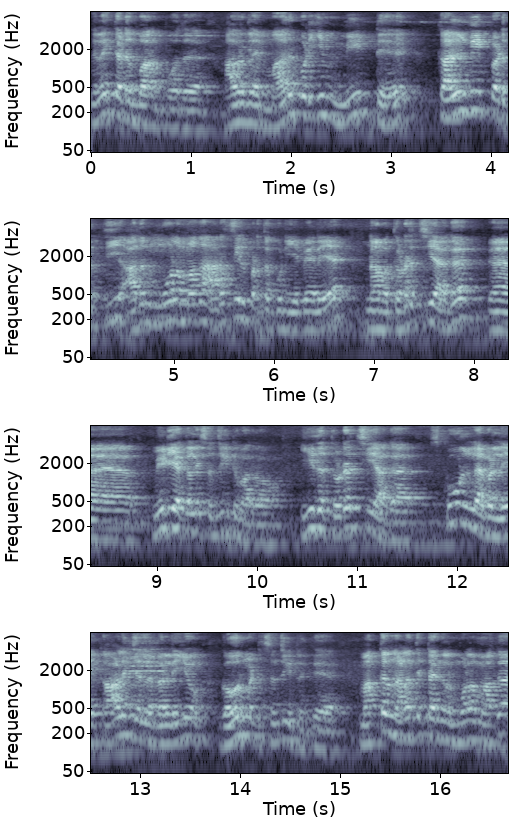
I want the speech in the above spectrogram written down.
நிலைத்தடுப்பாரும் போது அவர்களை மறுபடியும் மீட்டு கல்விப்படுத்தி அதன் மூலமாக அரசியல் படுத்தக்கூடிய வேலையை நாம் தொடர்ச்சியாக மீடியாக்களையும் செஞ்சுக்கிட்டு வர்றோம். இதை தொடர்ச்சியாக ஸ்கூல் லெவல்லையும் காலேஜ் லெவல்லையும் கவர்மெண்ட் செஞ்சுக்கிட்டு இருக்கு. மக்கள் நலத்திட்டங்கள் மூலமாக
